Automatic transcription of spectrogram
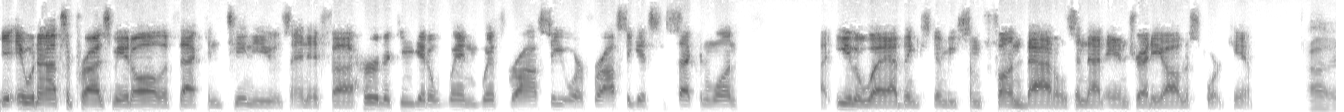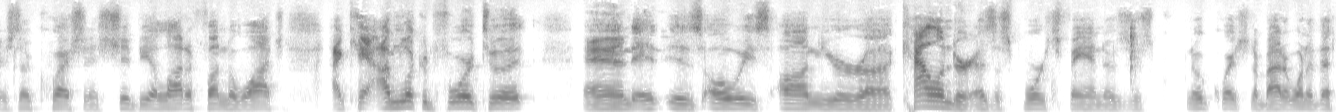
it would not surprise me at all if that continues. And if uh, Herta can get a win with Rossi, or if Rossi gets the second one, either way, I think it's going to be some fun battles in that Andretti Autosport camp. Oh, there's no question. It should be a lot of fun to watch. I can't. I'm looking forward to it, and it is always on your uh, calendar as a sports fan. There's just no question about it. One of the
